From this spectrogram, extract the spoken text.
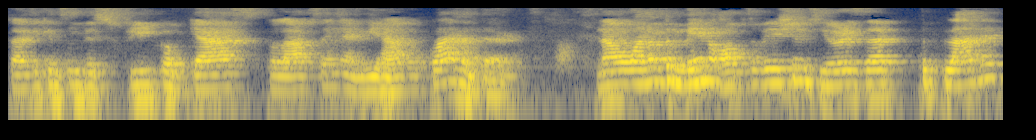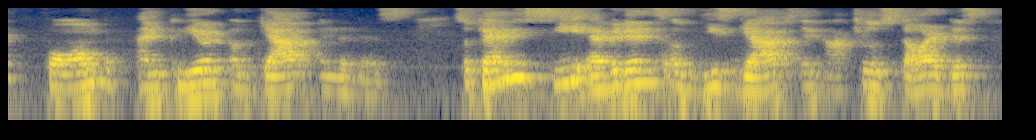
So as you can see, this streak of gas collapsing and we have a planet there. Now, one of the main observations here is that the planet formed and cleared a gap in the disk. So can we see evidence of these gaps in actual star disk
